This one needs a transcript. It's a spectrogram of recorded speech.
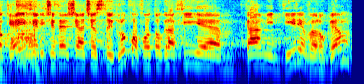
Ok, felicitări și acestui grup. O fotografie ca amintire, vă rugăm.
